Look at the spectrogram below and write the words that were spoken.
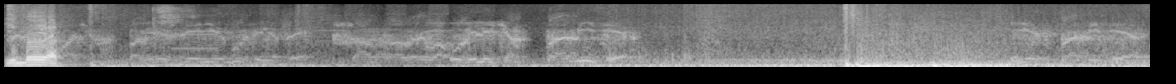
ЕБР. Повреждение гусеницы. Шанс разрыва увеличен. Пробитие. Есть пробитие.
